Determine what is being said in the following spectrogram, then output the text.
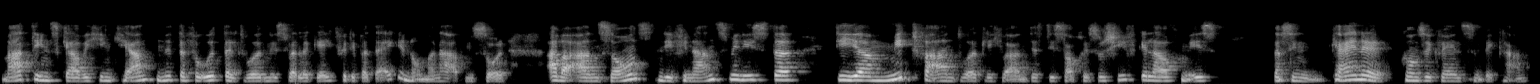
Martins, glaube ich, in Kärnten nicht, der verurteilt worden ist, weil er Geld für die Partei genommen haben soll. Aber ansonsten die Finanzminister, die ja mitverantwortlich waren, dass die Sache so schief gelaufen ist, da sind keine Konsequenzen bekannt.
